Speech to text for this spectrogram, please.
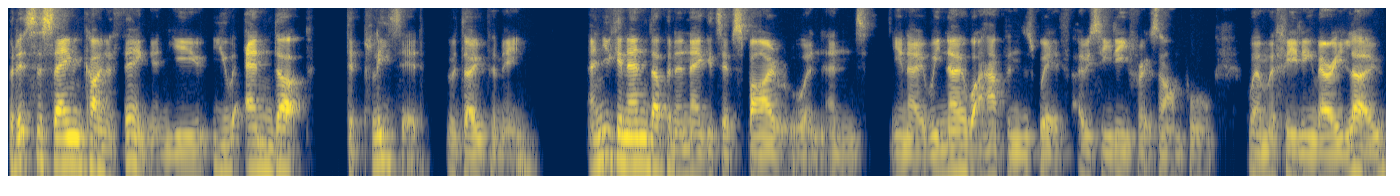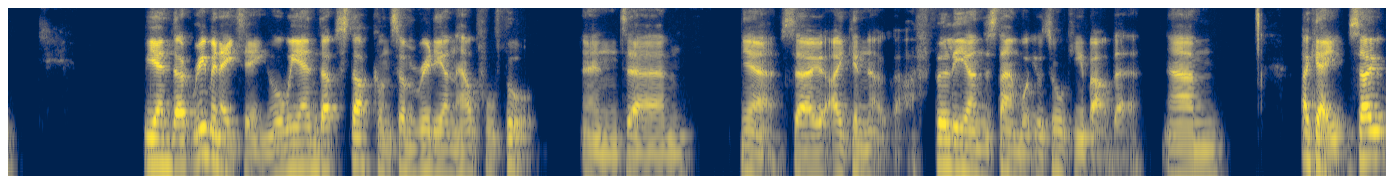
but it's the same kind of thing, and you you end up depleted with dopamine, and you can end up in a negative spiral. And and you know we know what happens with OCD, for example, when we're feeling very low. We end up ruminating, or we end up stuck on some really unhelpful thought, and um, yeah, so I can fully understand what you're talking about there. Um, okay, so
